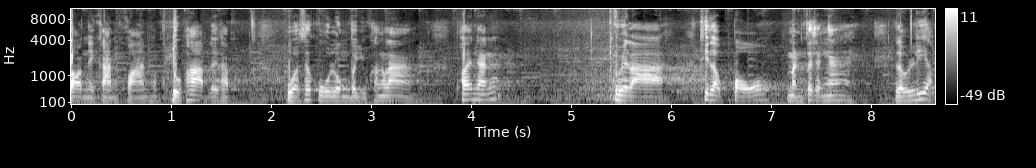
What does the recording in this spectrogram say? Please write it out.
ตอนในการคว้านครับดูภาพเลยครับ หัวสกูลงไปอยู่ข้างล่าง เพราะฉะนั้นเวลาที่เราโป๊มันก็จะง่าย เราเรียบ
